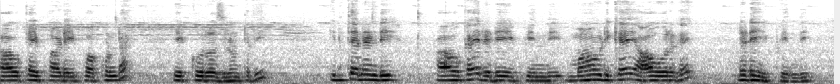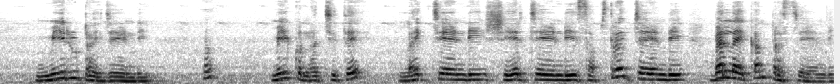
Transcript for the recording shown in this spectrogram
ఆవకాయ పాడైపోకుండా ఎక్కువ రోజులు ఉంటుంది. ఇంతేనండి. ఆవకాయ రెడీ అయిపోయింది. మామిడికాయ ఆవూరకాయ రెడీ అయిపోయింది. మీరు ట్రై చేయండి. మీకు నచ్చితే లైక్ చేయండి షేర్ చేయండి సబ్స్క్రైబ్ చేయండి బెల్ ఐకాన్ ప్రెస్ చేయండి.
